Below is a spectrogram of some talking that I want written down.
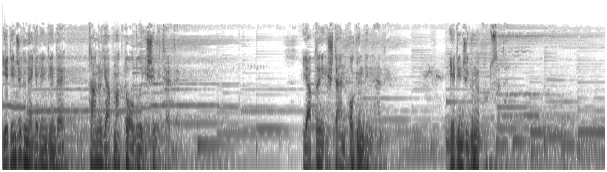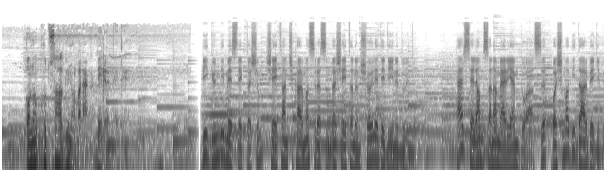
Yedinci güne gelindiğinde Tanrı yapmakta olduğu işi bitirdi. Yaptığı işten o gün dinlendi. Yedinci günü kutsadı. Onu kutsal gün olarak belirledi. Bir gün bir meslektaşım, şeytan çıkarma sırasında şeytanın şöyle dediğini duydu. Her selam sana Meryem duası, başıma bir darbe gibi.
